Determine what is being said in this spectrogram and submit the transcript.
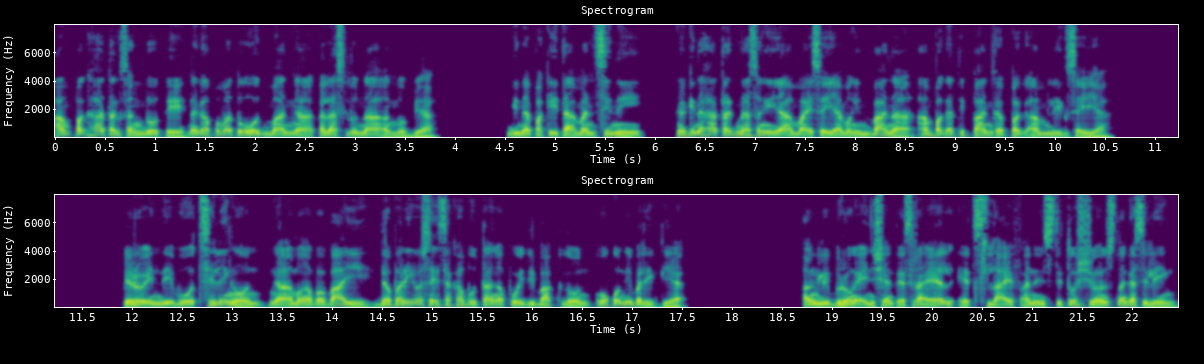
Ang paghatag sang dote nagapamatuod man nga kalaslo na ang nobya. Ginapakita man sini nga ginahatag na sang iya amay sa iya manginbana ang pagatipan kapag amlig sa iya. Pero hindi buot silingon nga ang mga babayi daw pareho sa isa kabuta nga pwede baklon o kung ibaligya. Ang libro nga Ancient Israel, Its Life and Institutions nagasiling.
